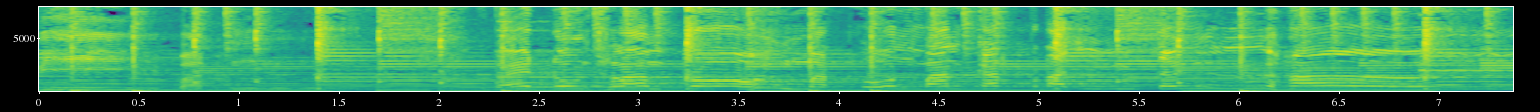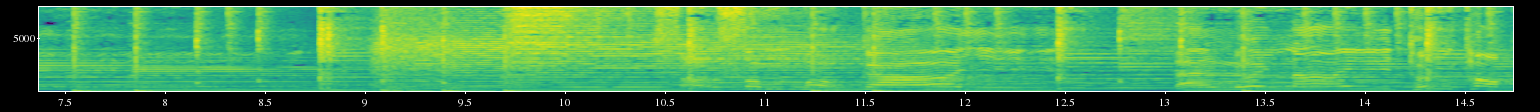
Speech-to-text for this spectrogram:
វិបត្តិបែបដូនថ្លើមប្រមាត់អូនបានកាត់ផ្ដាច់ទៅហើយសល់សុំបកកាយ ដែលនឿយណាយធុញថប់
